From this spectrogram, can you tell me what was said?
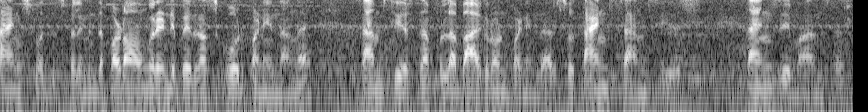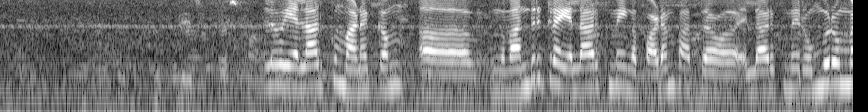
தேங்க்ஸ் ஃபார் திஸ் ஃபிலிம் இந்த படம் அவங்க ரெண்டு பேர் தான் ஸ்கோர் பண்ணியிருந்தாங்க. சாம் சிஎஸ் தான் ஃபுல்லாக பேக்ரவுண்ட் பண்ணியிருந்தார். So thanks Sam CS thanks Imman sir hello எல்லாருக்கும் வணக்கம். இங்கே வந்திருக்கிற எல்லாருக்குமே எங்கள் படம் பார்த்த எல்லாருக்குமே ரொம்ப ரொம்ப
